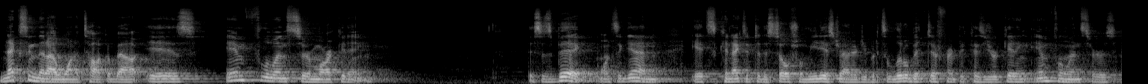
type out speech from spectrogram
Next thing that I want to talk about is influencer marketing. This is big. Once again, it's connected to the social media strategy, but it's a little bit different because you're getting influencers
